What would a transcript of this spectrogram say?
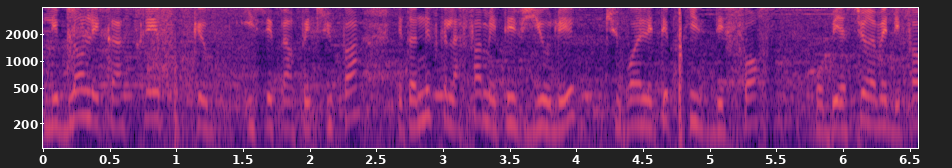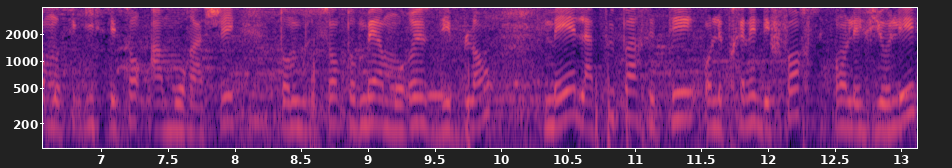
les blancs les casseraient pour qu'ils ne se perpétuent pas, et tandis que la femme était violée, tu vois, elle était prise des forces. Bon, bien sûr, il y avait des femmes aussi qui se sont amourachées, sont tombées amoureuses des blancs, mais la plupart, c'était, on les prenait des forces, on les violait,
